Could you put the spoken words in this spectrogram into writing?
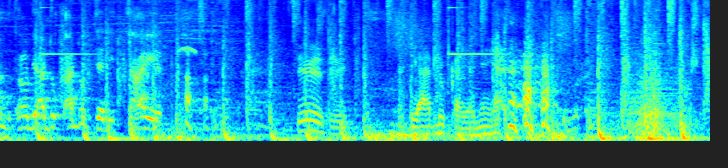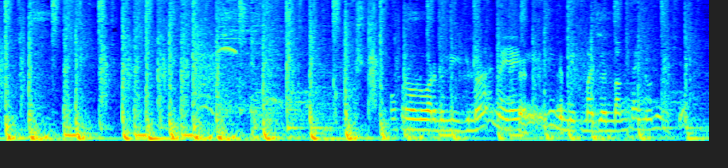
ayam kalau diaduk-aduk jadi cair. Seriously, diaduk kayaknya ya. Mau perlu luar negeri gimana ya? Ini demi kemajuan bangsa Indonesia.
